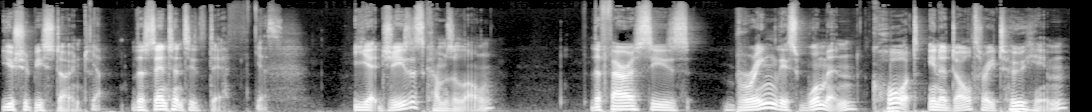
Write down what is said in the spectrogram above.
you should be stoned. Yeah. The sentence is death. Yes. Yet Jesus comes along. The Pharisees bring this woman caught in adultery to him,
